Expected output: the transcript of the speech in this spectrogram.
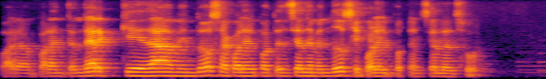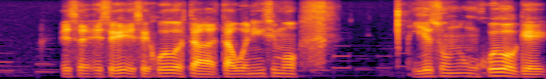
para, entender qué da Mendoza, cuál es el potencial de Mendoza y cuál es el potencial del sur. Ese, ese, juego está, está buenísimo y es un, juego que,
